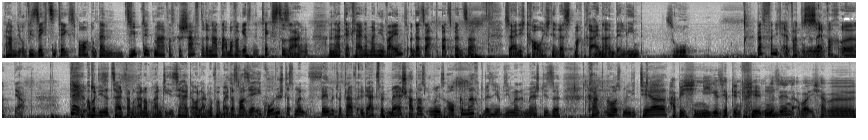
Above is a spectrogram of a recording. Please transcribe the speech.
da haben die irgendwie 16 Takes gebraucht und beim 17. Mal hat er es geschafft und dann hat er aber vergessen, den Text zu sagen. Und dann hat der kleine Mann geweint und da sagte Bud Spencer, sei nicht traurig, den Rest macht Rainer in Berlin. So. Das fand ich einfach, das ist einfach, äh, ja. Ja. Aber diese Zeit von Rainer Brandt, die ist ja halt auch lange vorbei. Das war sehr ikonisch, dass man Filme total. Der hat es mit MASH hat das übrigens auch gemacht. Ich weiß nicht, ob jemand MASH, diese Krankenhaus-Militär. Habe ich nie gesehen. Ich habe den Film Hm. gesehen, aber ich habe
